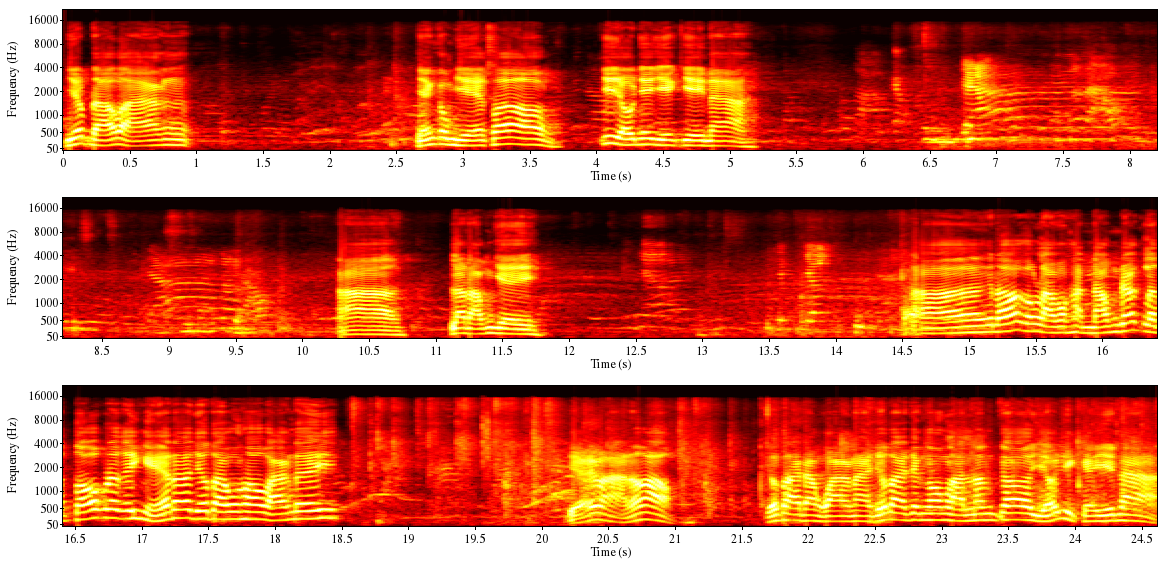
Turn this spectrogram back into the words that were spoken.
Giúp đỡ bạn. Những công việc phải không? Ví dụ như việc gì nè? Dạ. À, lao động gì? À, đó cũng là một hành động rất là tốt rất ý nghĩa đó. Vỗ tay quân hô bạn đi. Dễ mà đúng không? Vỗ tay đàng hoàng nè vỗ tay cho ngon lành lên cơ dỗ gì kỳ vậy nè.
